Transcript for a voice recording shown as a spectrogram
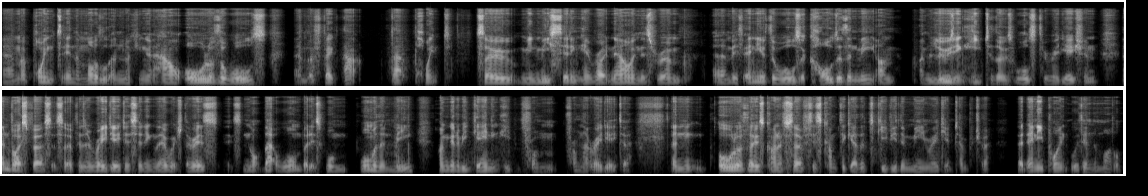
um, a point in the model and looking at how all of the walls um, affect that, that point. So, I mean, me sitting here right now in this room, um, if any of the walls are colder than me, I'm, I'm losing heat to those walls through radiation and vice versa. So if there's a radiator sitting there, which there is, it's not that warm, but it's warm, warmer than me, I'm going to be gaining heat from, from that radiator. And all of those kind of surfaces come together to give you the mean radiant temperature at any point within the model.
